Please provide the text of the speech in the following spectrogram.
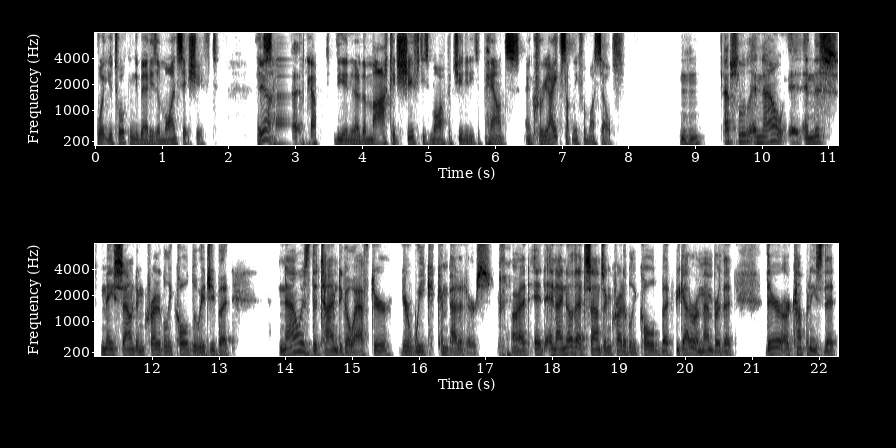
what you're talking about is a mindset shift. It's, yeah. Uh, the, you know, the market shift is my opportunity to pounce and create something for myself. Mm-hmm. Absolutely. And now, and this may sound incredibly cold, Luigi, but now is the time to go after your weak competitors. All right. It, and I know that sounds incredibly cold, but we got to remember that there are companies that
